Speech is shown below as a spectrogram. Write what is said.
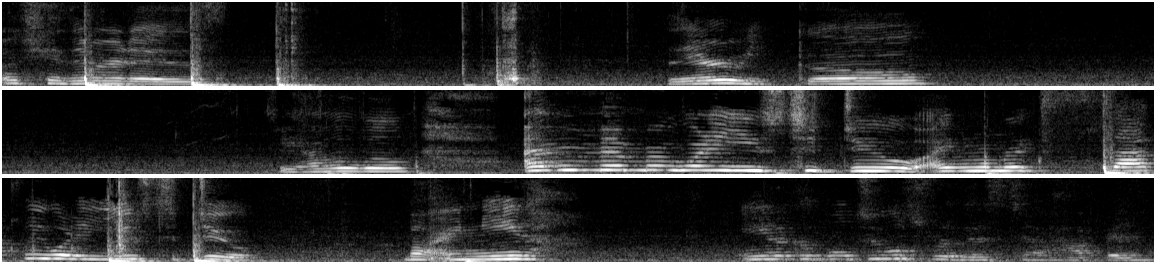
Okay, there it is. There we go. So we have a little. I remember what I used to do. I remember exactly what I used to do. But I need, I need a couple tools for this to happen.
